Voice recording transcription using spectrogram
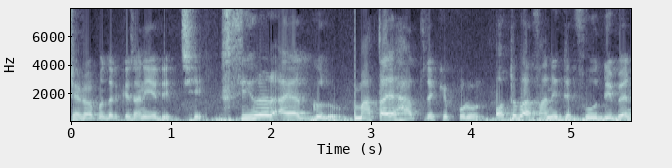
সেটা আপনাদেরকে জানিয়ে দিচ্ছি। সিহরের আয়াতগুলো মাথায় হাত রেখে পড়ুন, অথবা ফানিতে ফু দিবেন,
